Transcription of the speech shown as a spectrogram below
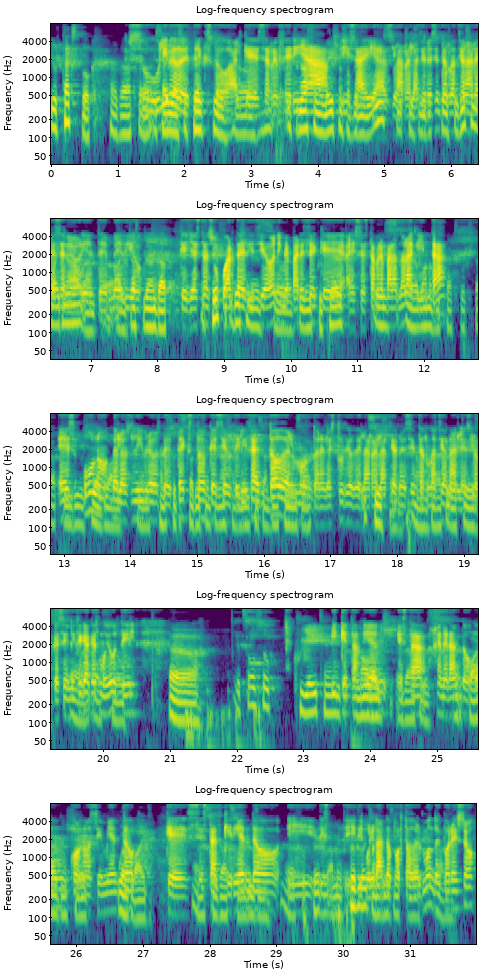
Uh, Su libro de texto al que uh, se refería Isaías, las relaciones internacionales en el Oriente Medio, que ya está en su cuarta edición y me parece que eh, se está preparando la quinta, es uno de los libros de texto que se utiliza en todo el mundo en el estudio de las relaciones uh, internacionales, lo que significa que es muy útil y que también está generando un conocimiento que se está adquiriendo y, divulgando por todo el mundo. Y por eso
